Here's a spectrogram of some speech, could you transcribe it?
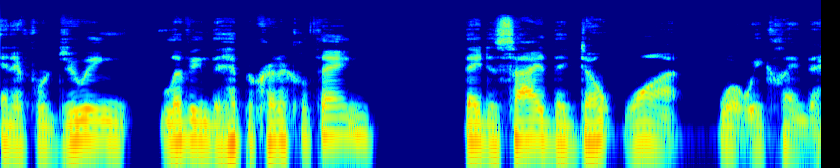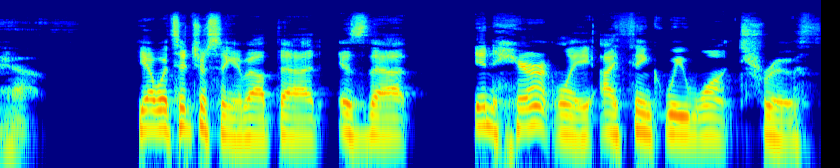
and if we're doing living the hypocritical thing, they decide they don't want what we claim to have. Yeah, what's interesting about that is that inherently, I think we want truth.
